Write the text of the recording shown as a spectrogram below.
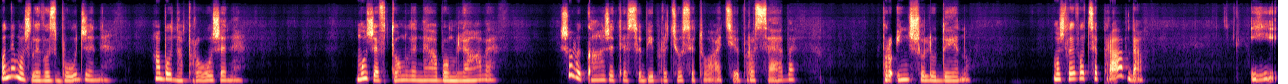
Воно, можливо, збуджене або напружене, може втомлене або мляве. Що ви кажете собі про цю ситуацію, про себе, про іншу людину? Можливо, це правда. І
